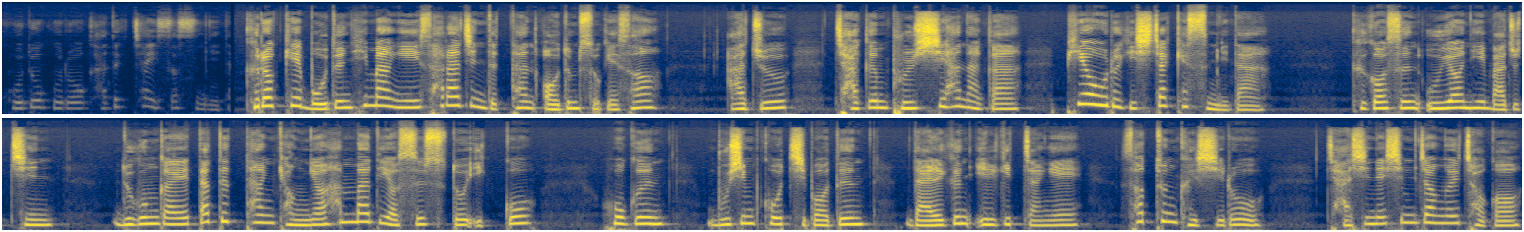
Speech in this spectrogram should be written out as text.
고독으로 가득 차 있었습니다. 그렇게 모든 희망이 사라진 듯한 어둠 속에서 아주 작은 불씨 하나가 피어오르기 시작했습니다. 그것은 우연히 마주친 누군가의 따뜻한 격려 한마디였을 수도 있고, 혹은 무심코 집어든 낡은 일기장에 서툰 글씨로 자신의 심정을 적어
